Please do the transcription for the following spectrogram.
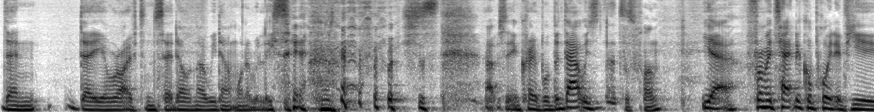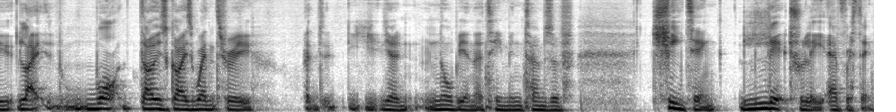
then they arrived and said, "Oh no, we don't want to release it," which is absolutely incredible. But that was That was fun. yeah, from a technical point of view, like what those guys went through, uh, you you know, Norby and their team in terms of cheating literally everything,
